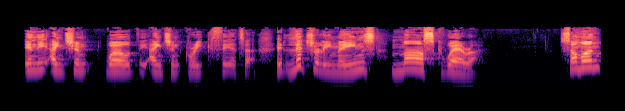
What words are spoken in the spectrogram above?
in the ancient world, the ancient Greek theatre. It literally means mask wearer. Someone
